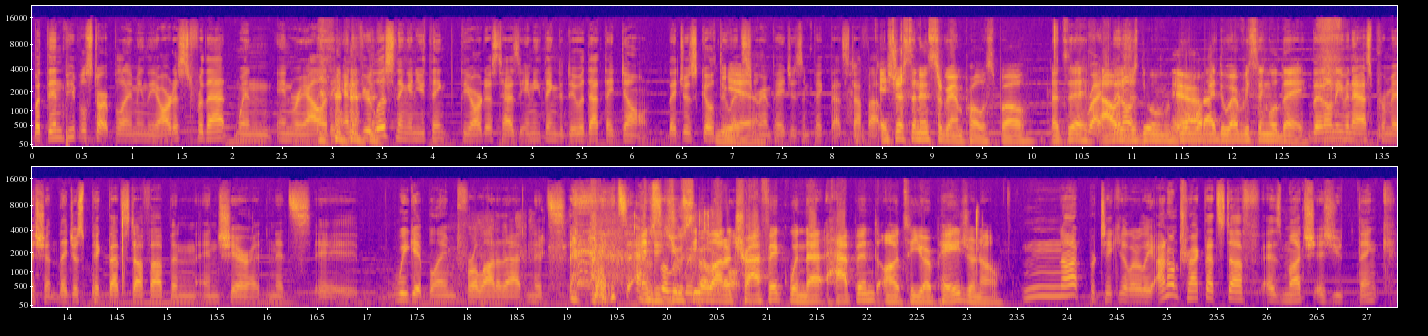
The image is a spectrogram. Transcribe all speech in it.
But then people start blaming the artist for that, when in reality, and if you're listening and you think the artist has anything to do with that, they don't. They just go through Yeah. Instagram pages and pick that stuff up. It's just an Instagram post, bro. That's it. Right, I they was just doing, doing Yeah. what I do every single day. they don't even ask permission. They just pick that stuff up and, and share it, and it's. Uh, we get blamed for a lot of that, and it's it's And did you see a lot of traffic when that happened uh, to your page or no? Not particularly. I don't track that stuff as much as you'd think.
